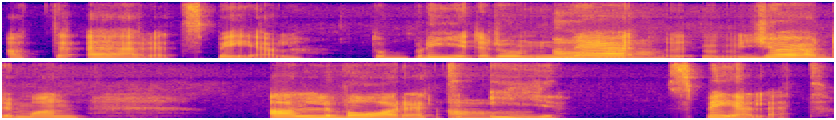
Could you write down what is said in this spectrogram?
att det är ett spel, då blir det, då när, göder man allvaret Ja. i spelet.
